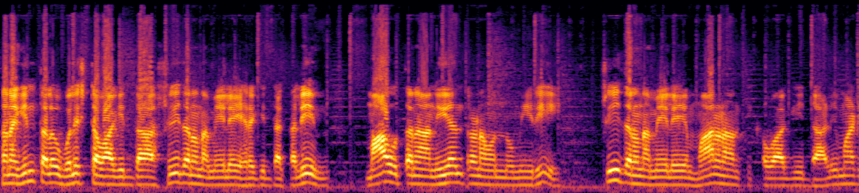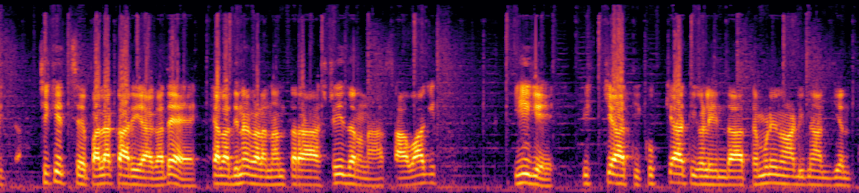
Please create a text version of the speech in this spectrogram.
ತನಗಿಂತಲೂ ಬಲಿಷ್ಠವಾಗಿದ್ದ ಶ್ರೀಧರನ ಮೇಲೆ ಎರಗಿದ್ದ ಕಲೀಂ ಮಾವುತನ ನಿಯಂತ್ರಣವನ್ನು ಮೀರಿ ಶ್ರೀಧರನ ಮೇಲೆ ಮಾರಣಾಂತಿಕವಾಗಿ ದಾಳಿ ಮಾಡಿದ್ದ. ಚಿಕಿತ್ಸೆ ಫಲಕಾರಿಯಾಗದೆ ಕೆಲ ದಿನಗಳ ನಂತರ ಶ್ರೀಧರನ ಸಾವಾಗಿತ್ತು. ಹೀಗೆ ವಿಖ್ಯಾತಿ ಕುಖ್ಯಾತಿಗಳಿಂದ ತಮಿಳುನಾಡಿನಾದ್ಯಂತ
